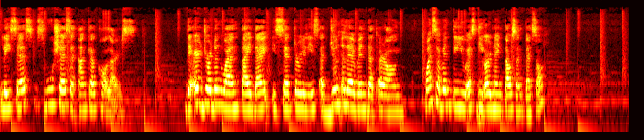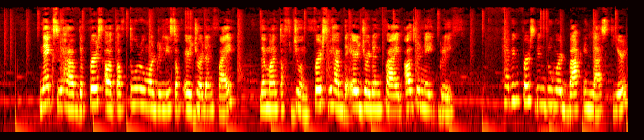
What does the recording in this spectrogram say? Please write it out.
laces, swooshes, and ankle collars. The Air Jordan 1 tie-dye is set to release at June 11 at around 170 USD or 9,000 peso. Next, we have the first out of two rumored release of Air Jordan 5, the month of June. First, we have the Air Jordan 5 Alternate Grape. Having first been rumored back in last year,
